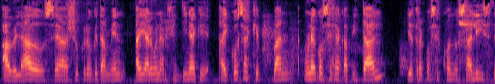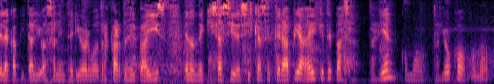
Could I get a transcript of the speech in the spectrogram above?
hablado, o sea, yo creo que también hay algo en Argentina que hay cosas que van, una cosa es la capital y otra cosa es cuando salís de la capital y vas al interior o a otras partes del país, en donde quizás si decís que haces terapia, ay, ¿qué te pasa? ¿Estás bien? Como, ¿estás loco? Como,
